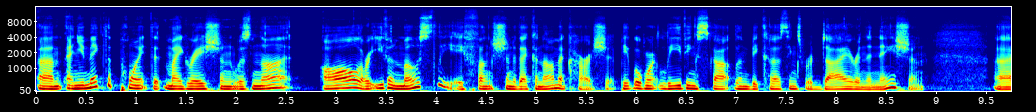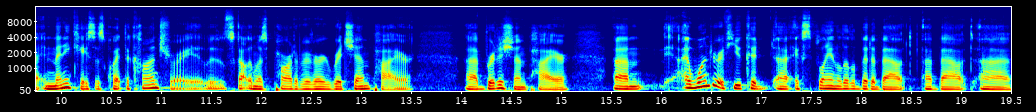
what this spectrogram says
Um, and you make the point that migration was not all or even mostly a function of economic hardship. People weren't leaving Scotland because things were dire in the nation. Uh, in many cases, quite the contrary. Was, Scotland was part of a very rich empire, uh, British Empire. Um, I wonder if you could uh, explain a little bit about about uh,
